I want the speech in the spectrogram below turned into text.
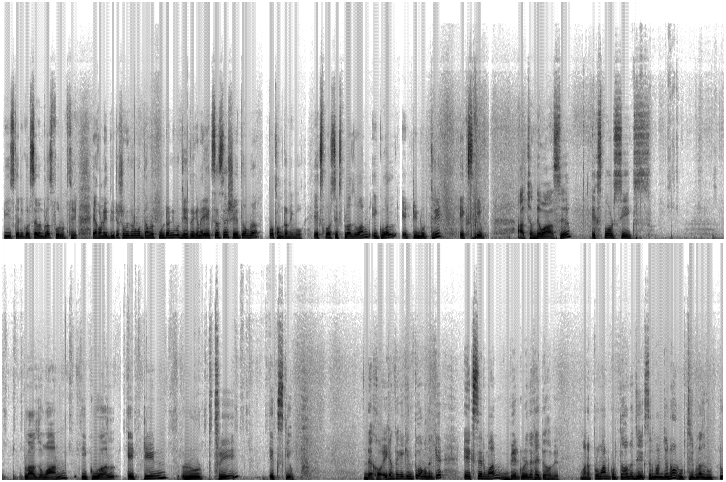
p square equal seven plus four root three এখন এই দুইটা সমীকরণের মধ্যে আমরা কোনটা নিব? যেহেতু এখানে এক্স আছে, সেহেতু আমরা প্রথমটা নিব। X power six plus one equal eighteen root three x cube আচ্ছা দেওয়া আছে x power six plus one equal eighteen root three x cube দেখো, এখান থেকে কিন্তু আমাদেরকে এক্সের মান বের করে দেখাইতে হবে। মানে প্রমাণ করতে হবে যে এক্সের মান যেন root three plus root two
